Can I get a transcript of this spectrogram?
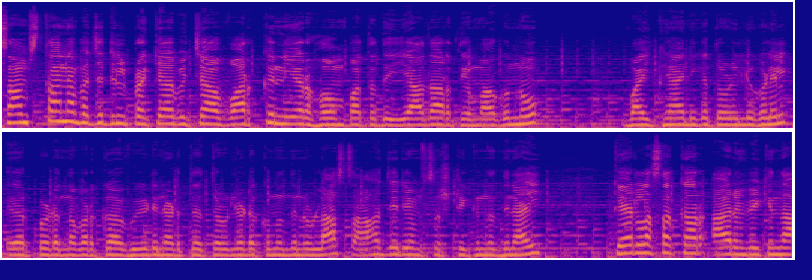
സംസ്ഥാന ബജറ്റിൽ പ്രഖ്യാപിച്ച വർക്ക് നിയർ ഹോം പദ്ധതി യാഥാർത്ഥ്യമാകുന്നു. വൈജ്ഞാനിക തൊഴിലുകളിൽ ഏർപ്പെടുന്നവർക്ക് വീടിനടുത്ത് തൊഴിലെടുക്കുന്നതിനുള്ള സാഹചര്യം സൃഷ്ടിക്കുന്നതിനായി കേരള സർക്കാർ ആരംഭിക്കുന്ന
